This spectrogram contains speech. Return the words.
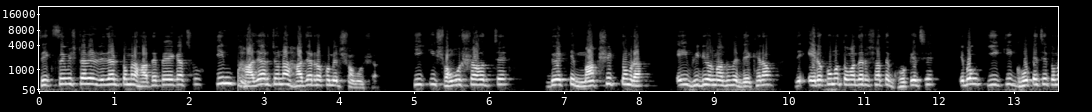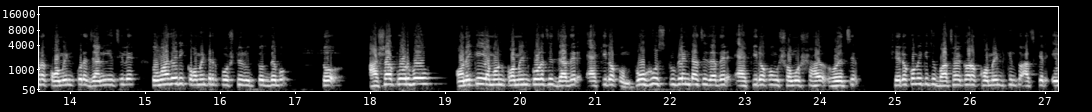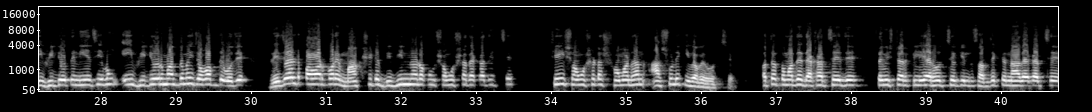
Six সেমিস্টারের result তোমরা হাতে পেয়ে গেছো, কিন্তু হাজার জনের হাজার রকমের সমস্যা। কি কি সমস্যা হচ্ছে? দু একটি মার্কশিট তোমরা এই ভিডিওর মাধ্যমে দেখে নাও যে এরকমও তোমাদের সাথে ঘটেছে এবং কি কি ঘটেছে তোমরা কমেন্ট করে জানিয়েছিলে। তোমাদেরই কমেন্টের প্রশ্নের উত্তর দেব। তো আশা করব অনেকেই এমন কমেন্ট করেছে যাদের একই রকম, বহু স্টুডেন্ট আছে যাদের একই রকম সমস্যা হয়েছে। সেরকমই কিছু বাছাই করা কমেন্ট কিন্তু আজকের এই ভিডিওতে নিয়েছি এবং এই ভিডিওর মাধ্যমেই জবাব দেবো যে রেজাল্ট পাওয়ার পরে মার্কশিটে বিভিন্ন রকম সমস্যা দেখা দিচ্ছে। সেই সমস্যাটার সমাধান আসলে কীভাবে হচ্ছে? অর্থাৎ তোমাদের দেখাচ্ছে যে সেমিস্টার ক্লিয়ার হচ্ছে কিন্তু সাবজেক্টে না দেখাচ্ছে।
